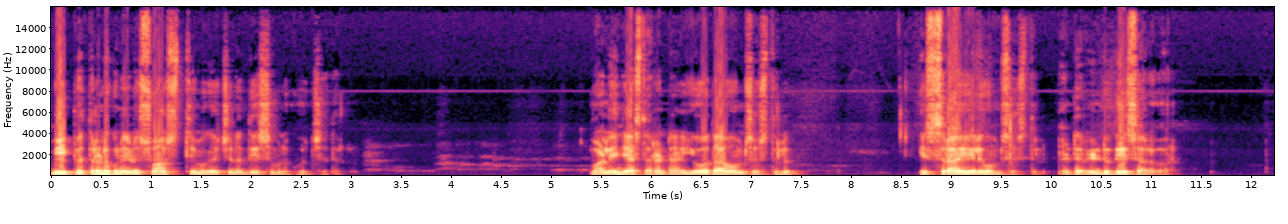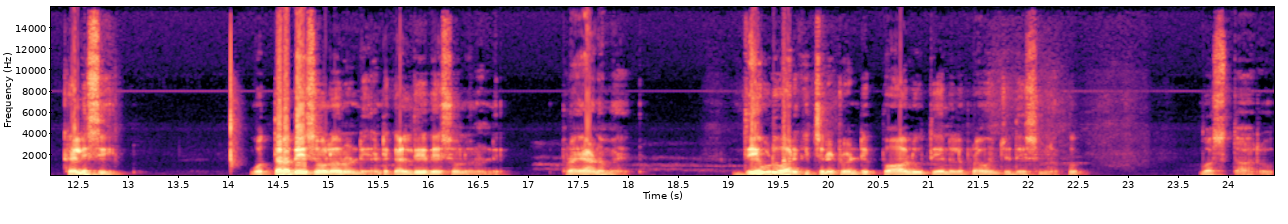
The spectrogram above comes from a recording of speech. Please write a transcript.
మీ పితరులకు నేను స్వాస్థ్యముగా ఇచ్చిన దేశమునకు వచ్చేదారు. వాళ్ళు ఏం చేస్తారంట? యోధా వంశస్థులు ఇస్రాయేల్ వంశస్థులు. అంటే రెండు దేశాల వారు. కలిసి ఉత్తర దేశంలో నుండి అంటే కల్దీ దేశంలో నుండి ప్రయాణమై దేవుడు వారికి ఇచ్చినటువంటి పాలు తేనెల ప్రవహించే దేశంలో వస్తారు.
